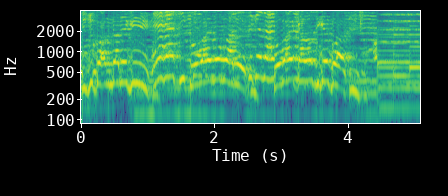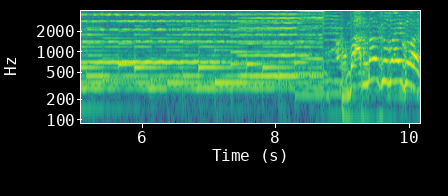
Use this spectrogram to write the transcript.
কিছু কম না কি? হ্যাঁ হ্যাঁ সবাই বাবারে দিকে সবাই কালা দিকে বাবা সবাই কয়।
